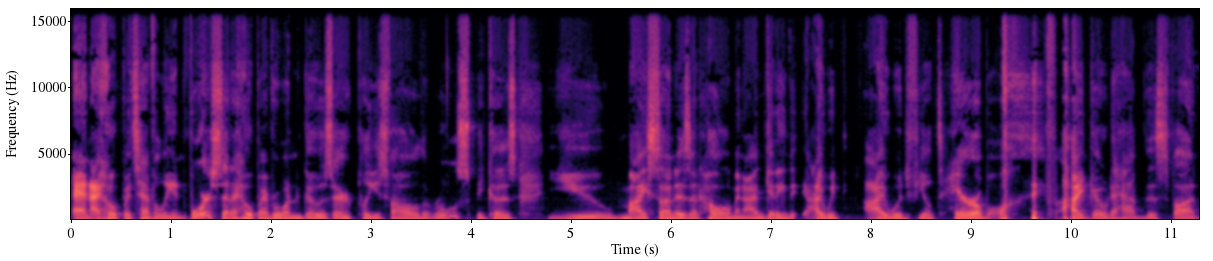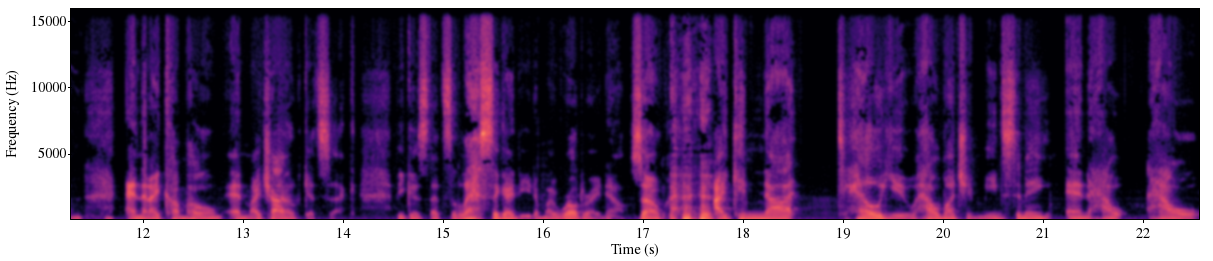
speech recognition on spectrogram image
and I hope it's heavily enforced. And I hope everyone goes there. Please follow the rules because you, my son is at home, and I'm getting. The, I would, I would feel terrible if I go to have this fun, and then I come home and my child gets sick, because that's the last thing I need in my world right now. So I cannot tell you how much it means to me and how how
